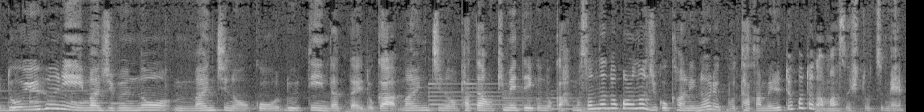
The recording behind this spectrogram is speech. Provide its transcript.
ー、どういうふうに、まあ、自分の毎日のこうルーティンだったりとか毎日のパターンを決めていくのか、まあ、そんなところの自己管理能力を高めるということがまず1つ目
